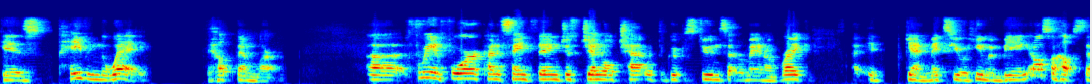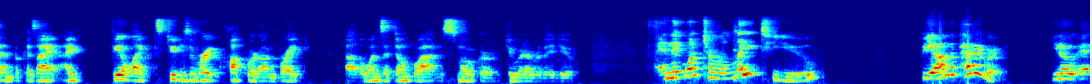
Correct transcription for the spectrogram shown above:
is paving the way to help them learn. Uh, three and four, kind of same thing, just general chat with the group of students that remain on break. Uh, it, again, makes you a human being. It also helps them because I, I feel like students are very awkward on break, uh, the ones that don't go out and smoke or do whatever they do. And they want to relate to you beyond the pedigree you know, eh,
